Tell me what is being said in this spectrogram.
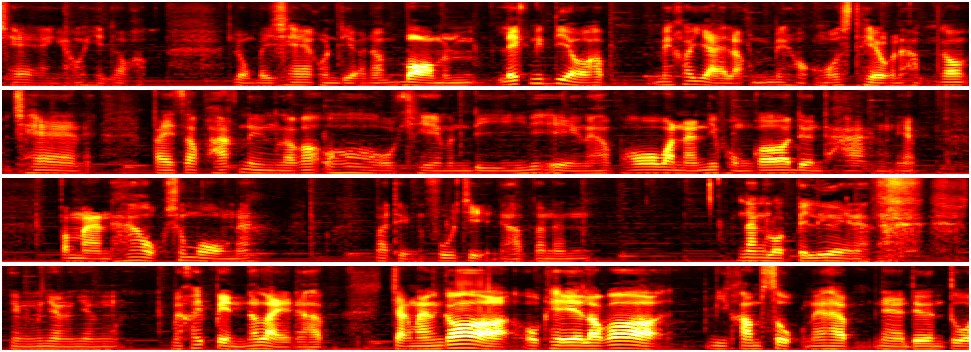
แช่เงี้ยเขาเห็นเราครับลงไปแช่คนเดียวนะบ่อมันเล็กนิดเดียวครับ ไม่ค่อยใหญ่หรอกมันเป็นของโฮสเทลนะครับ ก็แช่ไปสักพักหนึ่งแล้วก็โอโอเคมันดีนี่เองนะครับ เพราะว่าวันนั้นนี่ผมก็เดินทางเนี่ยประมาณ 5-6 ชั่วโมงนะ มาถึงฟูจินะครับ ตอนนั้นนั่งรถไปเรื่อยนะยังยังยัง ไม่ค่อยเป็นเท่าไหร่นะครับ จากนั้นก็โอเคเราก็มีความสุขนะครับเนี่ยเดินตัว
